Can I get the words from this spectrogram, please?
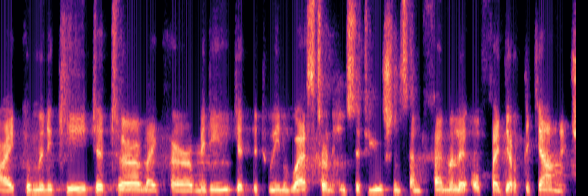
I communicated, like uh, mediated between Western institutions and family of Fedor Tetianych,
